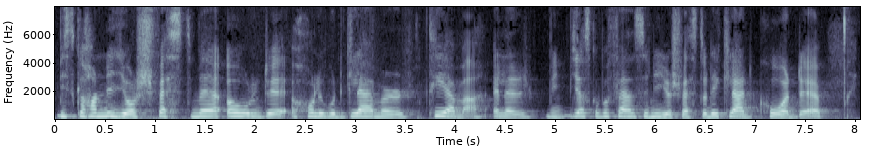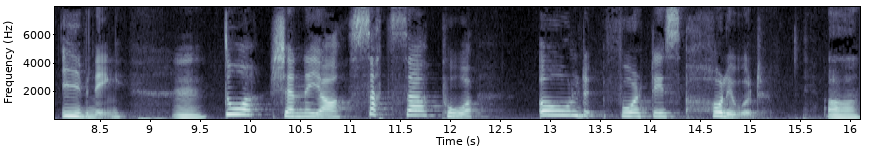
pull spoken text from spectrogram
vi ska ha nyårsfest med Old Hollywood Glamour tema eller jag ska på fancy nyårsfest och det är klädkod eh, evening. Mm. Då känner jag satsa på Old 40s Hollywood. Ja,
